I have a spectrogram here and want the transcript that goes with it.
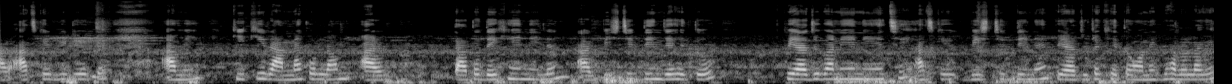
আর আজকের ভিডিওতে আমি কি কি রান্না করলাম আর তা তো দেখেই নিলেন। আর বৃষ্টির দিন যেহেতু পেঁয়াজু বানিয়ে নিয়েছি, আজকে বৃষ্টির দিনে পেঁয়াজুটা খেতে অনেক ভালো লাগে।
